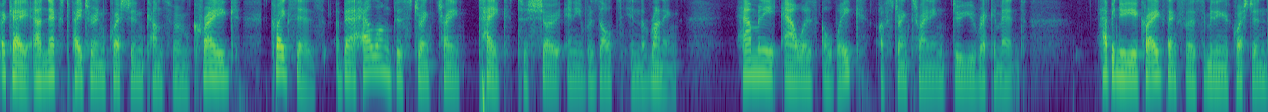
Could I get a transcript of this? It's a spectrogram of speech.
Okay, our next patron question comes from Craig. Craig says, About how long does strength training take to show any results in the running? How many hours a week of strength training do you recommend? Happy New Year, Craig. Thanks for submitting a question.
